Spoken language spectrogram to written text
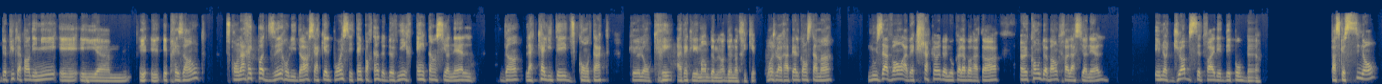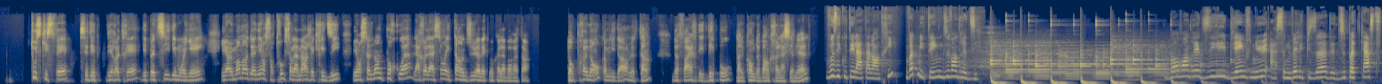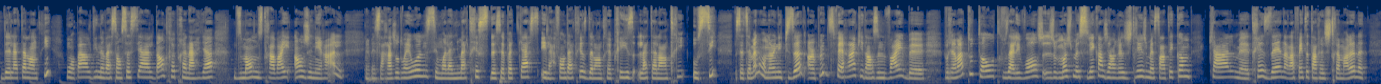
depuis que la pandémie est, est présente, ce qu'on n'arrête pas de dire aux leaders, c'est à quel point c'est important de devenir intentionnel dans la qualité du contact que l'on crée avec les membres de, notre équipe. Moi, je le rappelle constamment, nous avons avec chacun de nos collaborateurs un compte de banque relationnel et notre job, c'est de faire des dépôts dedans. Parce que sinon, tout ce qui se fait, c'est des, retraits, des petits, des moyens. Et à un moment donné, on se retrouve sur la marge de crédit et on se demande pourquoi la relation est tendue avec nos collaborateurs. Donc, prenons comme leader le temps de faire des dépôts dans le compte de banque relationnel. Vous écoutez La Talenterie, votre meeting du vendredi. Bon vendredi, bienvenue à ce nouvel épisode du podcast de La Talenterie où on parle d'innovation sociale, d'entrepreneuriat, du monde du travail en général. Je m'appelle Sarah Jodoin-Houl, c'est moi l'animatrice de ce podcast et la fondatrice de l'entreprise La Talenterie aussi. Cette semaine, on a un épisode un peu différent qui est dans une vibe euh, vraiment tout autre. Vous allez voir, moi je me souviens quand j'ai enregistré, je me sentais comme calme, très zen à la fin de cet enregistrement-là.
